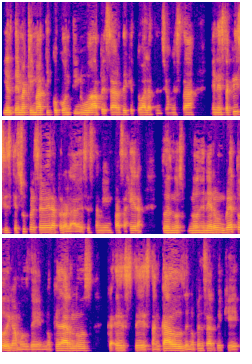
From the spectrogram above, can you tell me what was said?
y el tema climático continúa a pesar de que toda la atención está en esta crisis que es súper severa, pero a la vez es también pasajera. Entonces nos, nos genera un reto, digamos, de no quedarnos este, estancados, de no pensar de que,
